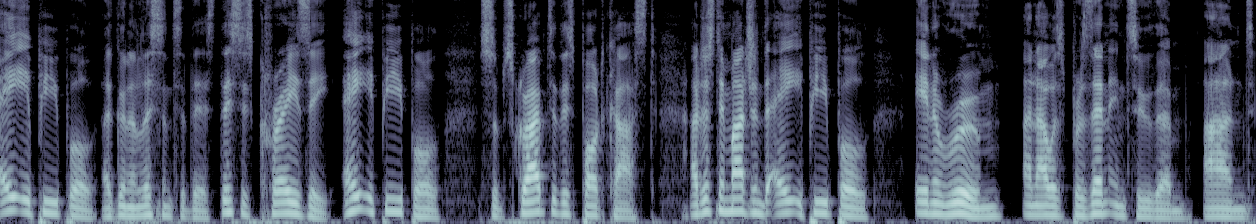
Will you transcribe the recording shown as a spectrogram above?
80 people are going to listen to this. This is crazy. 80 people subscribe to this podcast. I just imagined 80 people in a room and I was presenting to them and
